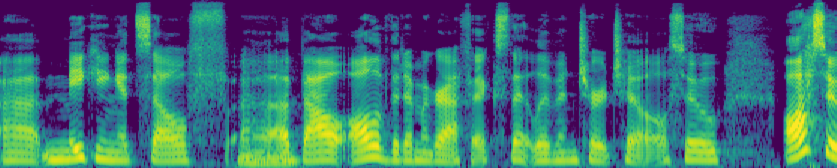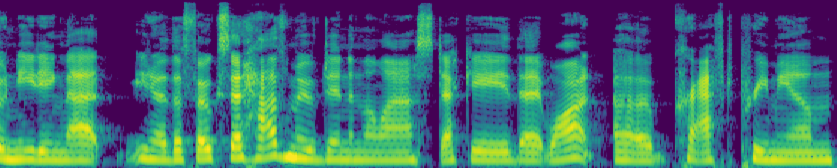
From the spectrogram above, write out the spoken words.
uh, making itself uh, about all of the demographics that live in Churchill. So also needing that you know the folks that have moved in in the last decade that want a craft premium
